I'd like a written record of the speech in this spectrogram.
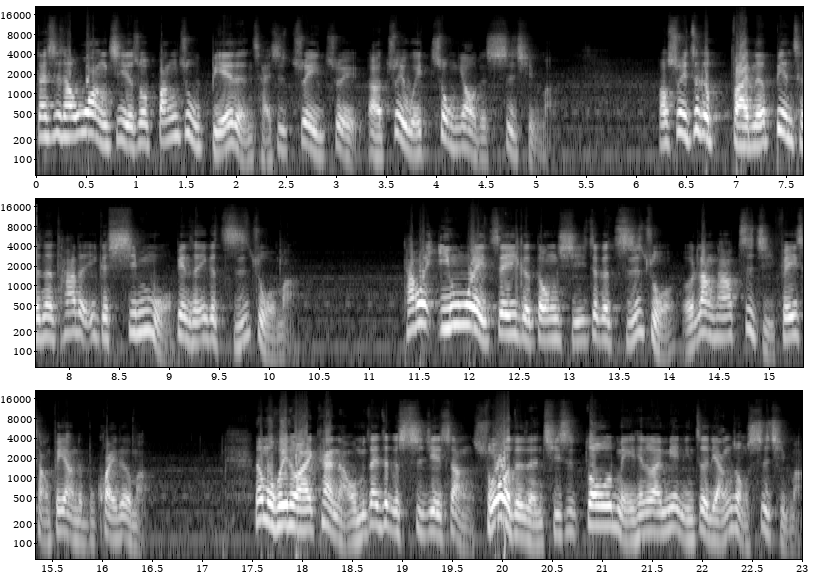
但是他忘记了说，帮助别人才是最最啊、最为重要的事情嘛。哦，所以这个反而变成了他的一个心魔，变成一个执着嘛。他会因为这一个东西，这个执着而让他自己非常非常的不快乐嘛。那么回头来看呢、我们在这个世界上，所有的人其实都每天都在面临这两种事情嘛，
